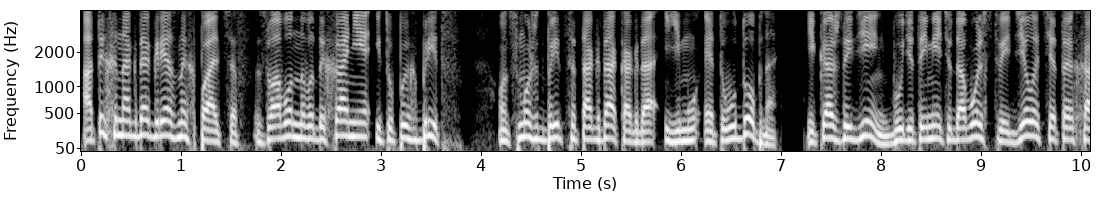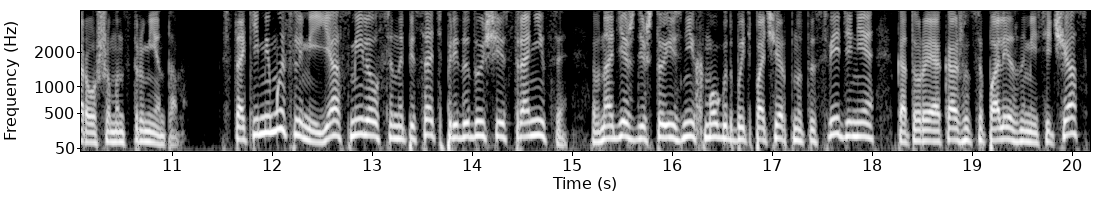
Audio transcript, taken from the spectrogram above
от их иногда грязных пальцев, зловонного дыхания и тупых бритв. Он сможет бриться тогда, когда ему это удобно, и каждый день будет иметь удовольствие делать это хорошим инструментом. С такими мыслями я осмелился написать предыдущие страницы, в надежде, что из них могут быть почерпнуты сведения, которые окажутся полезными сейчас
